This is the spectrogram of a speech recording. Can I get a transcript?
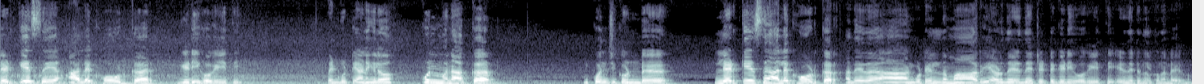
ലഡ്കെ അലഗ് ഹോ ഉഡ്കർ ഗിഡി ഹോഗയിത്തി പെൺകുട്ടിയാണെങ്കിലോ കുൻമുനാക്കർ കൊഞ്ചിക്കൊണ്ട് ലഡ്കേസ് അലഗ് ഹോഡ്കർ അതായത് ആ ആൺകുട്ടിയിൽ നിന്ന് മാറി അവിടുന്ന് എഴുന്നേറ്റിട്ട് ഗിഡി ഹോഗയിത്തി എഴുന്നേറ്റ് നിൽക്കുന്നുണ്ടായിരുന്നു.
